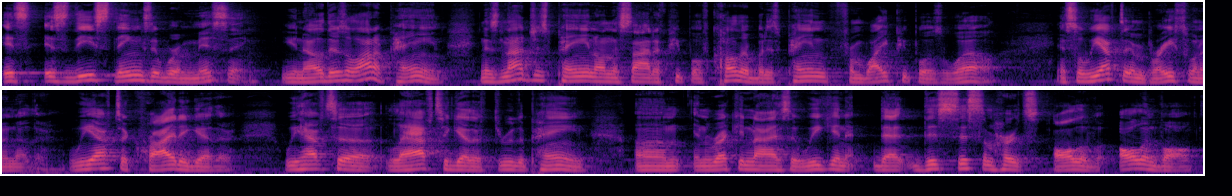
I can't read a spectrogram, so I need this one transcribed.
It's, it's these things that we're missing. You know, there's a lot of pain. And it's not just pain on the side of people of color, but it's pain from white people as well. And so we have to embrace one another. We have to cry together. We have to laugh together through the pain um, and recognize that we can that this system hurts all of all involved,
